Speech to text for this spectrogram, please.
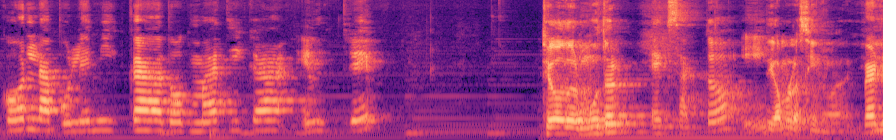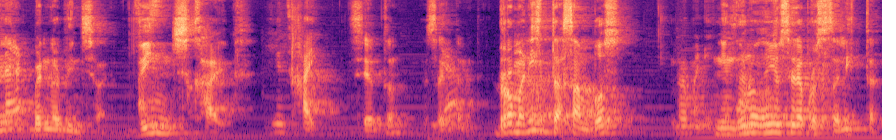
con la polémica dogmática entre Theodor Mutter. Exacto. Y digámoslo así, ¿no? Bernard. Bernard Winscheid. ¿Cierto? Exactamente. Romanistas ambos. Romanistas Ninguno de ellos era procesalista.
